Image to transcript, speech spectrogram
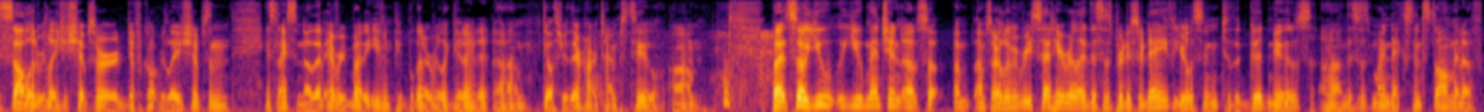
solid relationships or difficult relationships. And it's nice to know that everybody, even people that are really good at it, um, go through their hard times too. Um, but so you you mentioned. Uh, so I'm, I'm sorry. Let me reset here. Really, this is producer Dave. You're listening to the Good News. Uh, this is my next installment of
